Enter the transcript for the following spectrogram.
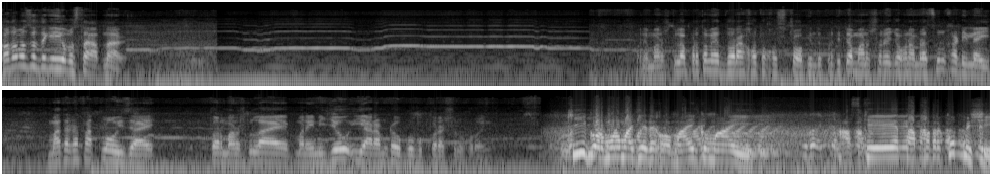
কত বছর থেকে এই অবস্থা আপনার? মানে মানুষগুলা প্রথমে ধরা কত কষ্ট, কিন্তু প্রতিটা মানুষের যখন আমরা চুল কাটিলাই, মাথাটা পাতলো হয়ে যায় তোর মানুষগুলাই মানে নিজেও এই আরামটা উপভোগ করা শুরু করেন। কি গরমের মাঝে দেখো মাইক মাই, আজকে তাপমাত্রা খুব বেশি,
